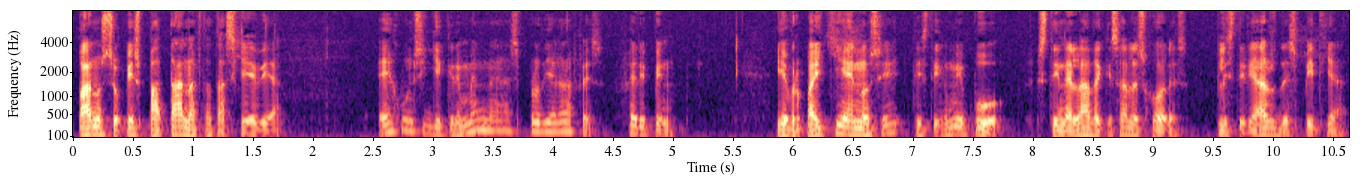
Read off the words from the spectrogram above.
πάνω στις οποίες πατάνε αυτά τα σχέδια έχουν συγκεκριμένες προδιαγραφές. Φερρυπίν. Η Ευρωπαϊκή Ένωση, τη στιγμή που στην Ελλάδα και σε άλλες χώρες πληστηριάζονται σπίτια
